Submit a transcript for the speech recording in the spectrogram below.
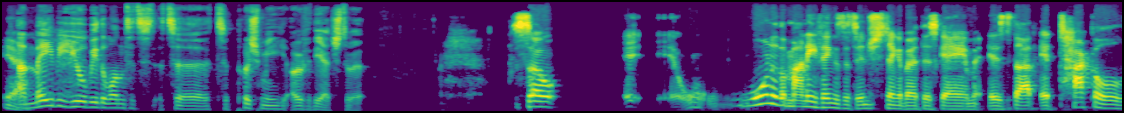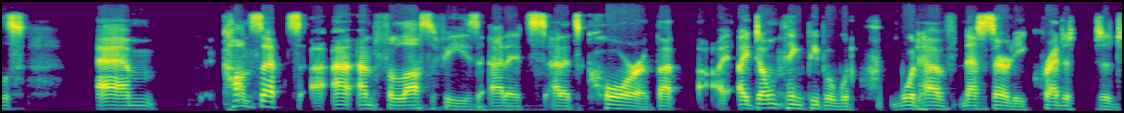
Yeah. and maybe you'll be the one to to to push me over the edge to it. So, it, it- one of the many things that's interesting about this game is that it tackles um, concepts and philosophies at its at its core that I, I don't think people would would have necessarily credited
